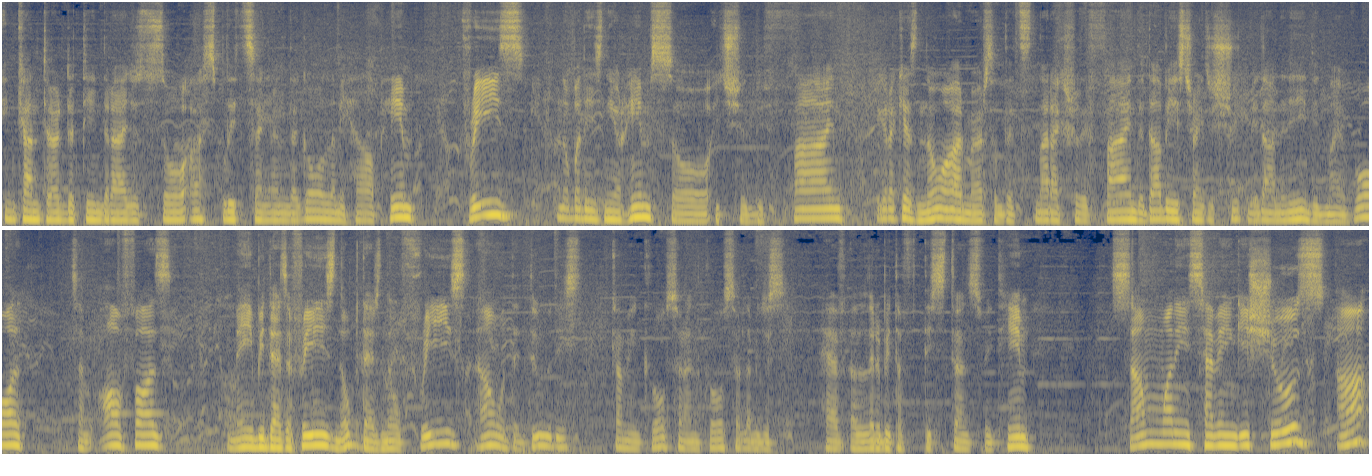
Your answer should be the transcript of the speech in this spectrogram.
encountered the team that I just saw a split second ago. Let me help him. Freeze. Nobody's near him, so it should be fine. Shigaraki has no armor, so that's not actually fine. The Dabi is trying to shoot me down and he did my wall. Some alphas. Maybe there's a freeze. Nope, there's no freeze. Oh, the dude is coming closer and closer. Let me just have a little bit of distance with him. Someone is having issues. Ah, uh,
